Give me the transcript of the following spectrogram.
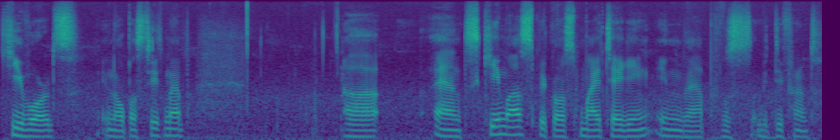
keywords in OpenStreetMap. Uh, and schemas, because my tagging in the app was a bit different.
